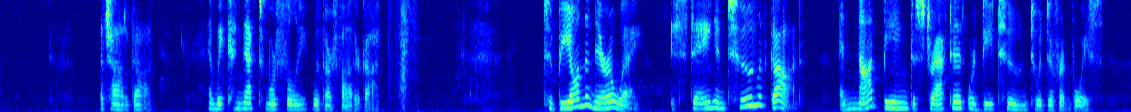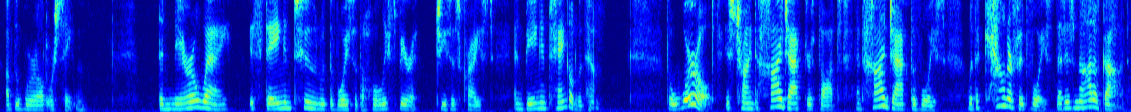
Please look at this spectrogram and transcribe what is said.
a child of God, and we connect more fully with our Father God. To be on the narrow way is staying in tune with God and not being distracted or detuned to a different voice of the world or Satan. The narrow way is staying in tune with the voice of the Holy Spirit, Jesus Christ, and being entangled with Him. The world is trying to hijack your thoughts and hijack the voice with a counterfeit voice that is not of God.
